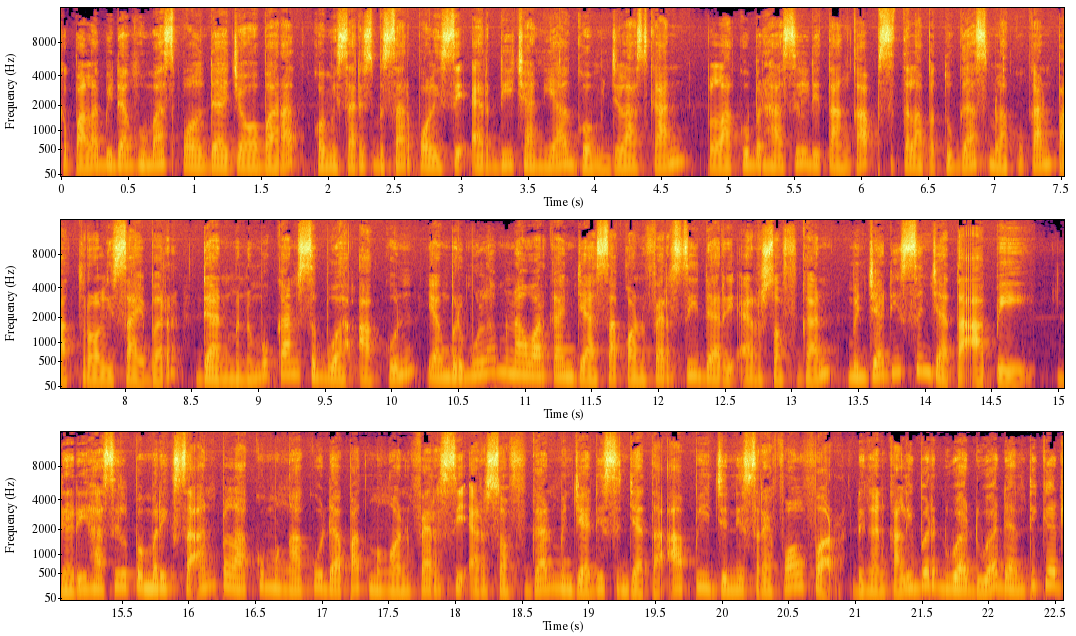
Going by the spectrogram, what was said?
Kepala Bidang Humas Polda Jawa Barat, Komisaris Besar Polisi RD Caniago menjelaskan, pelaku berhasil ditangkap setelah petugas melakukan patroli cyber dan menemukan sebuah akun yang bermula menawarkan jasa konversi dari airsoft gun menjadi senjata api. Dari hasil pemeriksaan, pelaku mengaku dapat mengonversi airsoft gun menjadi senjata api jenis revolver dengan kaliber 22 dan 38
